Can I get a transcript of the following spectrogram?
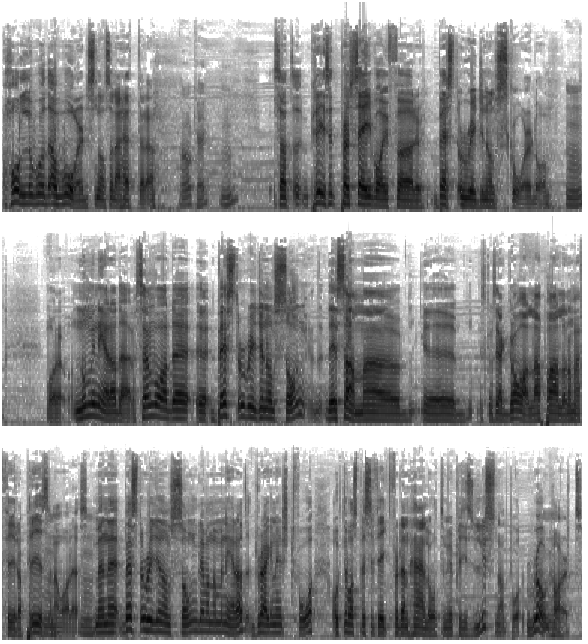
Hollywood Awards, någon sån där hette det. Okej. Okay. Mm. Så att priset per se var ju för Best Original Score då. Mm var det. Nominerad där. Sen var det eh, Best Original Song. Det är samma eh, ska man säga, gala på alla de här fyra priserna mm. var det. Mm. Men eh, Best Original Song blev nominerad, Dragon Age 2. Och det var specifikt för den här låten vi precis lyssnat på, Rogueheart.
